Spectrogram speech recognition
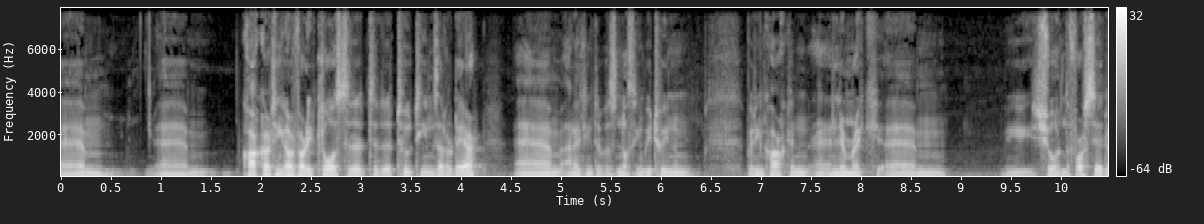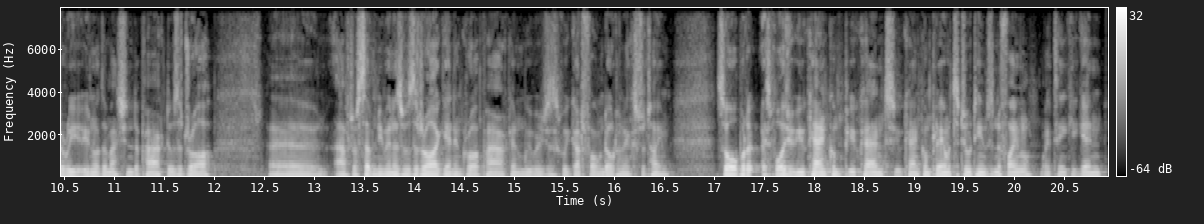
um, um, Cork, I think, are very close to the, to the two teams that are there, um, and I think there was nothing between them, between Cork and, and Limerick. Um, you showed in the first day, the re, you know, the match in the park, there was a draw. Uh, after 70 minutes was a draw again in Croke Park, and we were just we got found out in extra time. So, but I suppose you, you can't comp- you can't you can't complain with the two teams in the final. I think again,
